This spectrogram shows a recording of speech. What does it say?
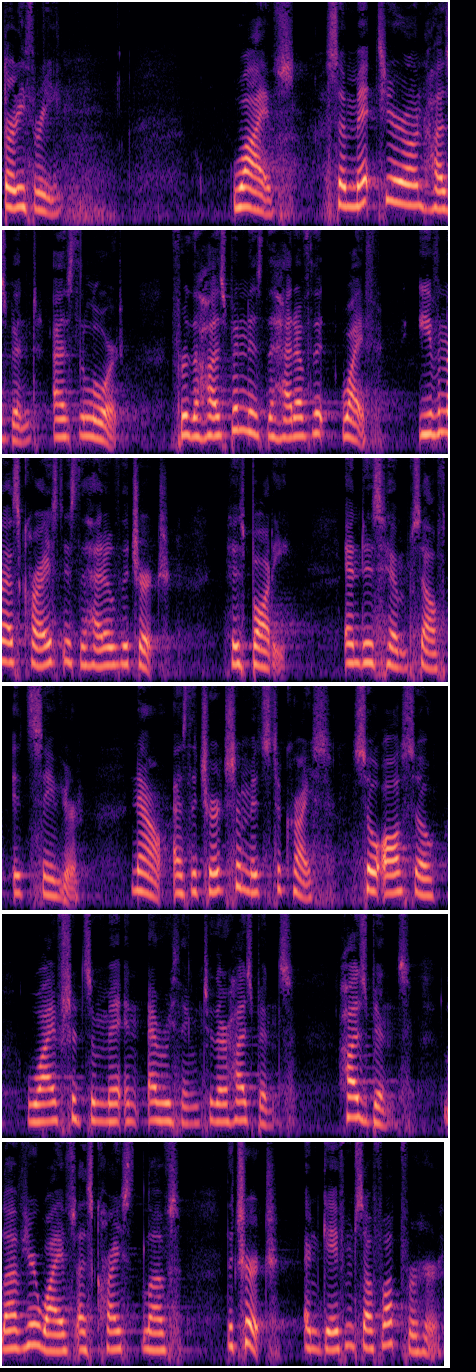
33. Wives, submit to your own husband as the Lord, for the husband is the head of the wife, even as Christ is the head of the church, his body, and is himself its Savior. Now, as the church submits to Christ, so also wives should submit in everything to their husbands. Husbands, love your wives as Christ loves the church and gave himself up for her,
